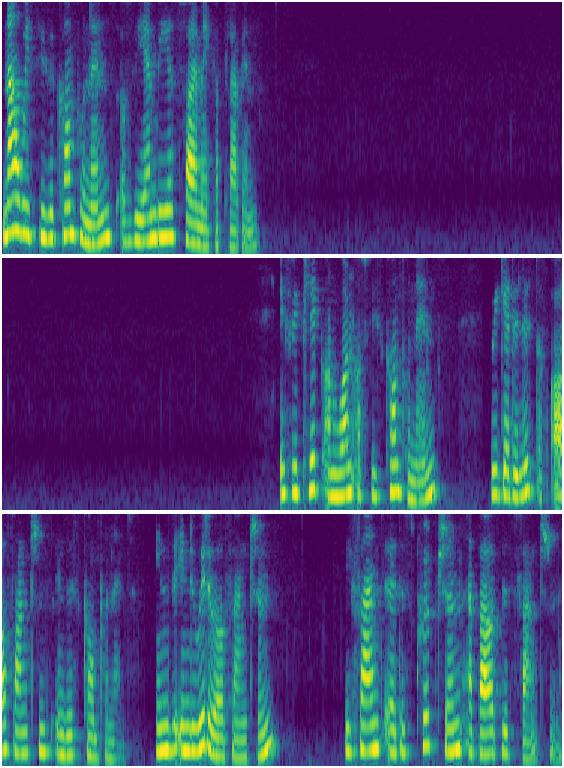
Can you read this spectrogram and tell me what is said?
Now we see the components of the MBS FileMaker plugin. If we click on one of these components, we get a list of all functions in this component. In the individual function, we find a description about this function.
